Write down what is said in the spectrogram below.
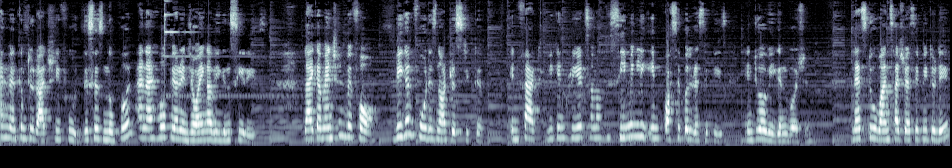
and welcome to Rajshri Food. This is Nupur and I hope you're enjoying our vegan series. Like I mentioned before, vegan food is not restrictive. In fact, we can create some of the seemingly impossible recipes into a vegan version. Let's do one such recipe today,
